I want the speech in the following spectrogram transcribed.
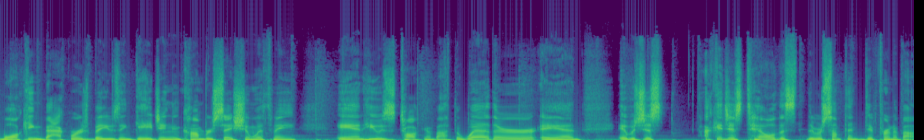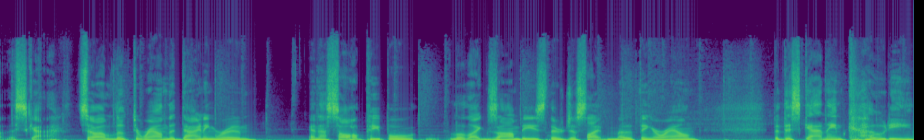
walking backwards, but he was engaging in conversation with me. And he was talking about the weather. And it was just, I could just tell this, there was something different about this guy. So I looked around the dining room and I saw people look like zombies. They're just like moping around. But this guy named Cody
